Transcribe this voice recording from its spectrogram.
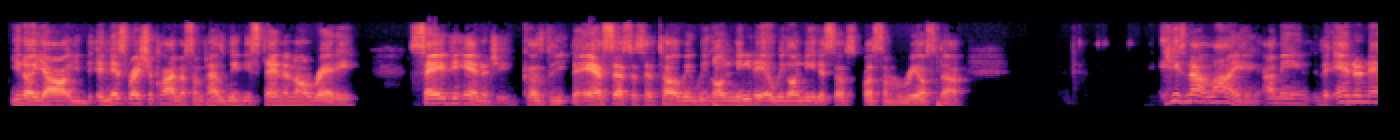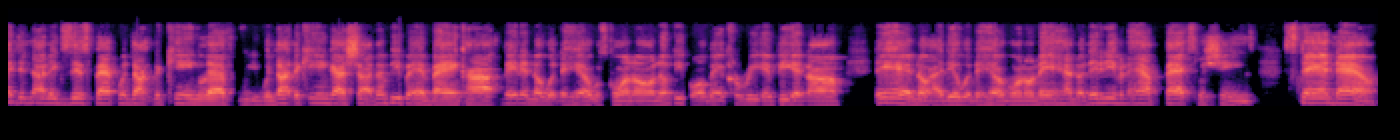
You know, y'all, in this racial climate, sometimes we be standing already. Save the energy because the, the ancestors have told me we're gonna need it and we're gonna need it for some real stuff he's not lying. I mean, the internet did not exist back when Dr. King left. When Dr. King got shot, them people in Bangkok, they didn't know what the hell was going on. Them people over in Korea and Vietnam, they had no idea what the hell going on. They had no, they didn't even have fax machines. Stand down.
